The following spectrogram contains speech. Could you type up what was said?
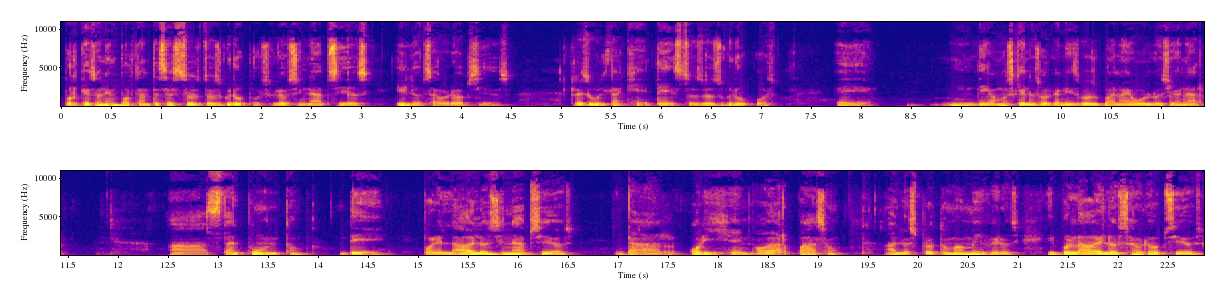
¿Por qué son importantes estos dos grupos, los sinápsidos y los saurópsidos? Resulta que de estos dos grupos, eh, digamos que los organismos van a evolucionar hasta el punto de, por el lado de los sinápsidos, dar origen o dar paso a los protomamíferos y por lado de los saurópsidos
